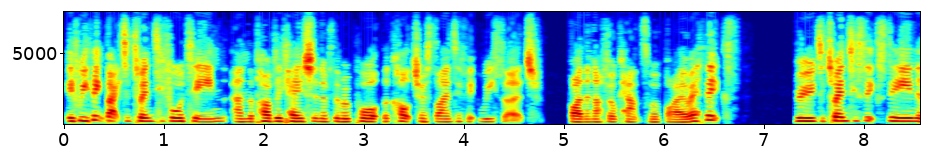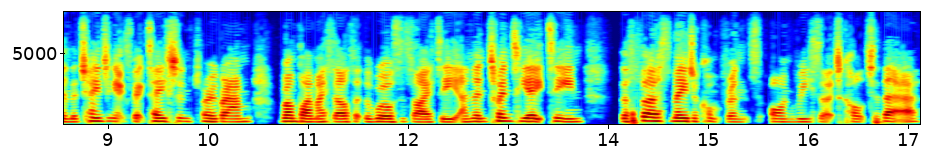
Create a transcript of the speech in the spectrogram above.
If we think back to 2014 and the publication of the report, The Culture of Scientific Research by the Nuffield Council of Bioethics, through to 2016 and the Changing Expectations programme run by myself at the Royal Society, and then 2018, the first major conference on research culture there,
